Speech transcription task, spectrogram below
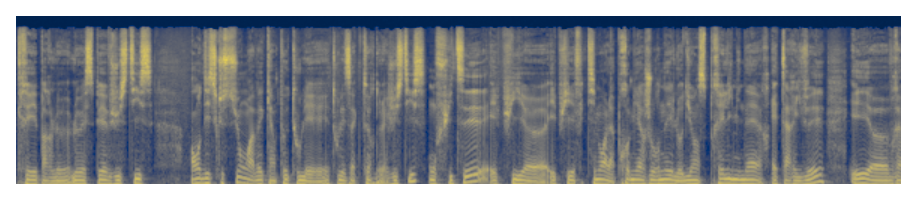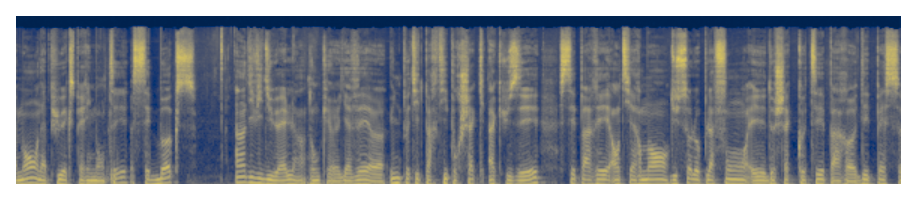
créées par le, le SPF Justice en discussion avec un peu tous les, tous les acteurs de la justice, ont fuité. Et puis, euh, et puis effectivement, à la première journée, l'audience préliminaire est arrivée. Et euh, vraiment, on a pu expérimenter ces box individuels. Donc euh, il y avait une petite partie pour chaque accusé, séparée entièrement du sol au plafond et de chaque côté par d'épaisses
